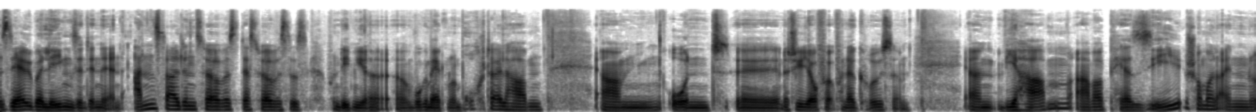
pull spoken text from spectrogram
sehr überlegen sind in der Anzahl den Service der Services, von denen wir wo gemerkt nur einen Bruchteil haben ähm, und natürlich auch von der Größe. Ähm, wir haben aber per se schon mal einen,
